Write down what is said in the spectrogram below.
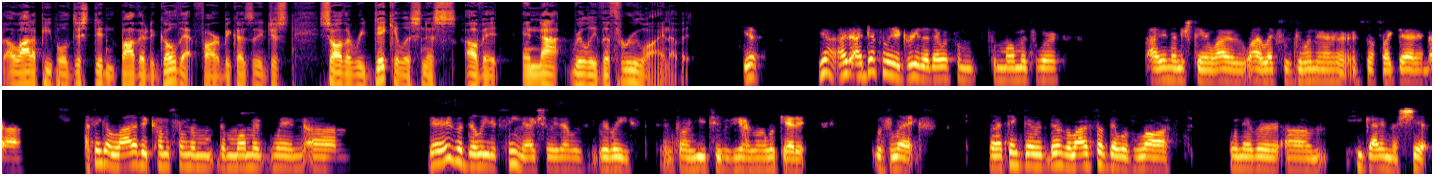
a lot of people just didn't bother to go that far because they just saw the ridiculousness of it and not really the through line of it. Yeah. Yeah. I, I definitely agree that there were some, some moments where I didn't understand why, why Lex was doing that and stuff like that. And, uh, I think a lot of it comes from the, the moment when um, there is a deleted scene actually that was released. And it's on YouTube if you guys want to look at it with Lex. But I think there, there was a lot of stuff that was lost whenever um, he got in the ship,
